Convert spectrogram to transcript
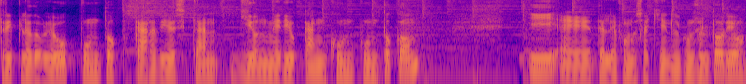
www.cardioscan-mediocancún.com y eh, teléfonos aquí en el consultorio,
